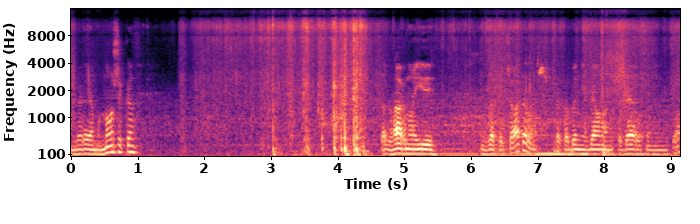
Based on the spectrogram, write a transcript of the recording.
Беремо ножика. Так гарно її запечатали, так аби ніде вона не подерлася, ні нічого.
